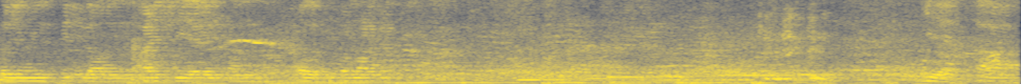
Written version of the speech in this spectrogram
So you will see it on IGAs and other supermarkets. yeah, uh,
